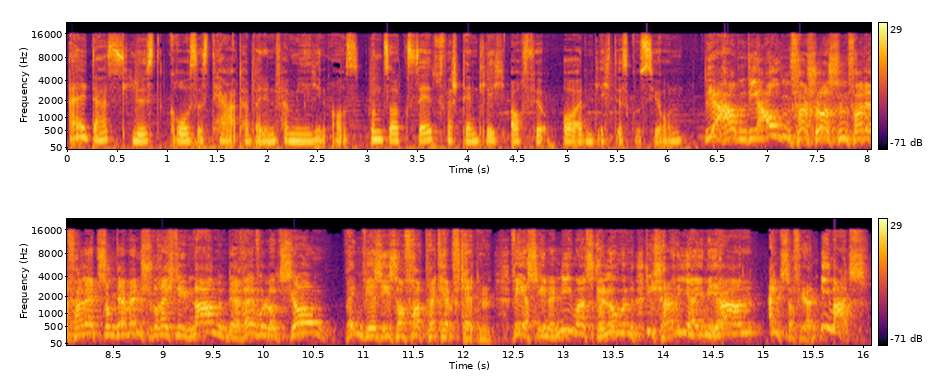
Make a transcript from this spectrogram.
All das löst großes Theater bei den Familien aus und sorgt selbstverständlich auch für ordentlich Diskussionen. Wir haben die Augen verschlossen vor der Verletzung der Menschenrechte im Namen der Revolution. Wenn wir sie sofort bekämpft hätten, wäre es ihnen niemals gelungen, die Scharia im Iran einzuführen. Niemals!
